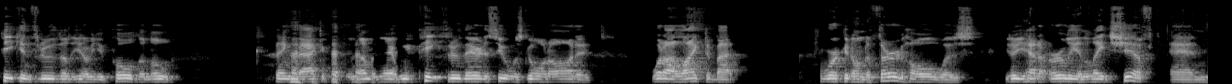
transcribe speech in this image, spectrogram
peeking through the. You know, you pull the little thing back and put the number there. We peeked through there to see what was going on, and what I liked about working on the third hole was, you know, you had an early and late shift, and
